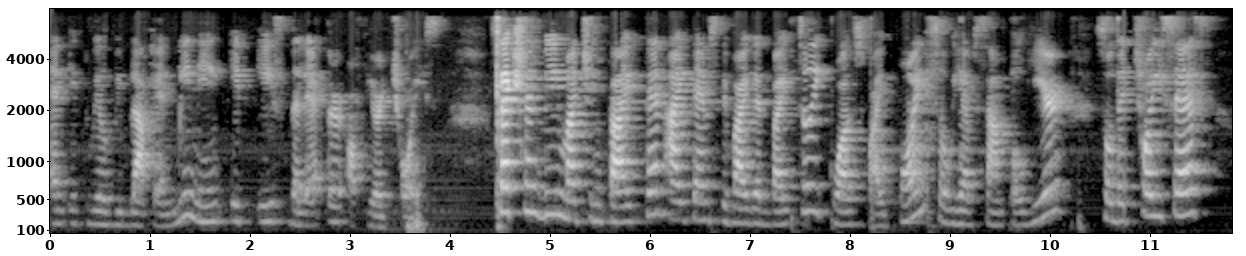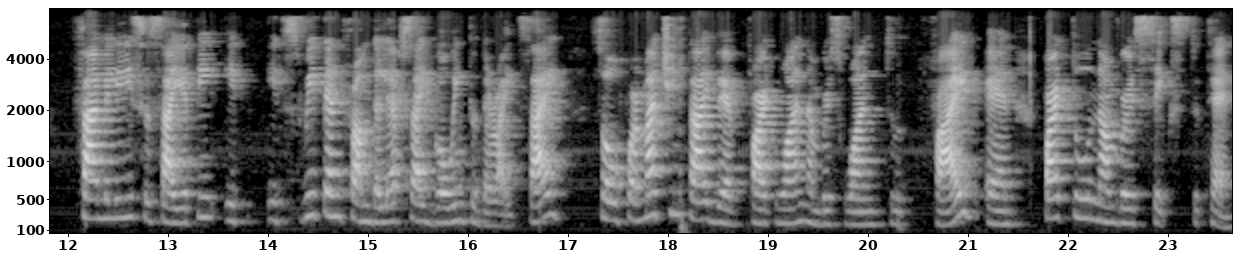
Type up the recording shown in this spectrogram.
and it will be blackened, meaning it is the letter of your choice. Section B, matching type, 10 items divided by 2 equals 5 points. So we have sample here. So the choices, family, society, it, it's written from the left side going to the right side. So for matching type, we have part 1, numbers 1 to 5, and part 2, numbers 6 to 10.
